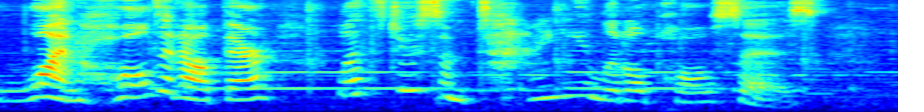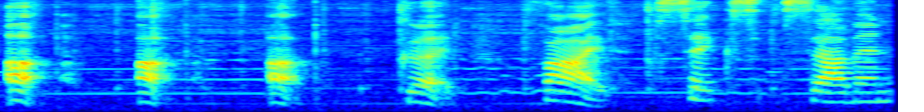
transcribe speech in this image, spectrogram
one, hold it out there. Let's do some tiny little pulses. Up, up, up, good. Five, six, seven,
